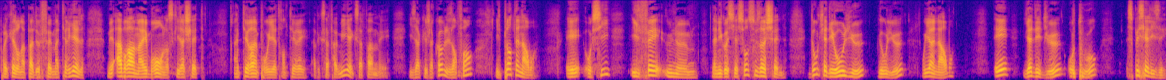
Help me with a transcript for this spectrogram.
pour laquelle on n'a pas de fait matériel. Mais Abraham à Hébron, lorsqu'il achète un terrain pour y être enterré avec sa famille, avec sa femme et Isaac et Jacob, les enfants, il plante un arbre. Et aussi, il fait la négociation sous un chêne. Donc il y a des hauts lieux, des hauts lieux où il y a un arbre, et il y a des dieux autour spécialisé.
